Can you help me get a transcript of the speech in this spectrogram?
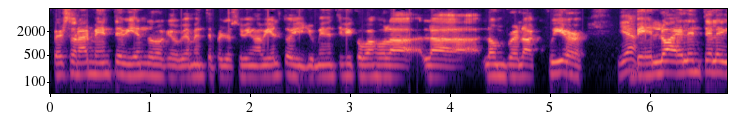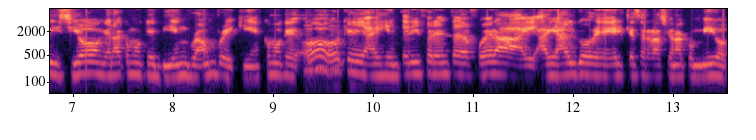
personalmente viéndolo, que obviamente pues yo soy bien abierto y yo me identifico bajo la, la, la umbrella queer, Yeah. verlo a él en televisión era como que bien groundbreaking. Es como que, oh, ok, hay gente diferente de afuera, hay, hay algo de él que se relaciona conmigo,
